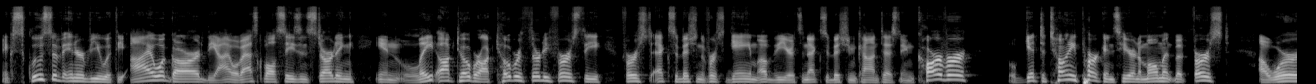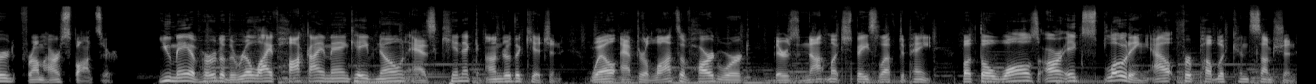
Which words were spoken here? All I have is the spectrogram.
exclusive interview with the Iowa Guard, the Iowa basketball season starting in late October, October 31st, the first exhibition, the first game of the year. It's an exhibition contest in Carver. We'll get to Tony Perkins here in a moment, but first, a word from our sponsor. You may have heard of the real life Hawkeye man cave known as Kinnick Under the Kitchen. Well, after lots of hard work, there's not much space left to paint, but the walls are exploding out for public consumption.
